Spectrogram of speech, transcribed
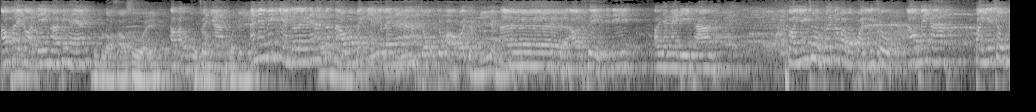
เอาใครก่อนดีคะพี่แฮกหนุ่มหล่อสาวสวย เอาค่ะโอ้โหเป็นไงวันนี้ อันนี้ไม่เกี่ยงกันเลยนะคะเจ้าสาวบอกไม่เกี่ยงกันเลยนะคะเจ้าเจ้าบ่าวก็อย่างนี้อย่างเอนี้อเอาสิทีนี้ เอายังไงดีคะปล่อยยิงฉุบด้วยเจ้าบ่าวบอกปล่อยยิงฉุบเอาไหมคะ ปล่อยยิงฉุบไหม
